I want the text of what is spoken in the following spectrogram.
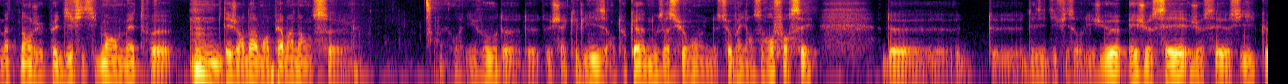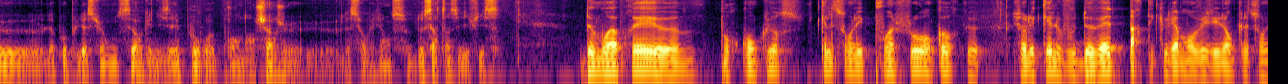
maintenant, je peux difficilement mettre des gendarmes en permanence au niveau de, chaque église. En tout cas, nous assurons une surveillance renforcée de, des édifices religieux. Et je sais, je sais aussi que la population s'est organisée pour prendre en charge la surveillance de certains édifices. Deux mois après, euh, pour conclure, quels sont les points chauds encore que, sur lesquels vous devez être particulièrement vigilant Quelles sont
